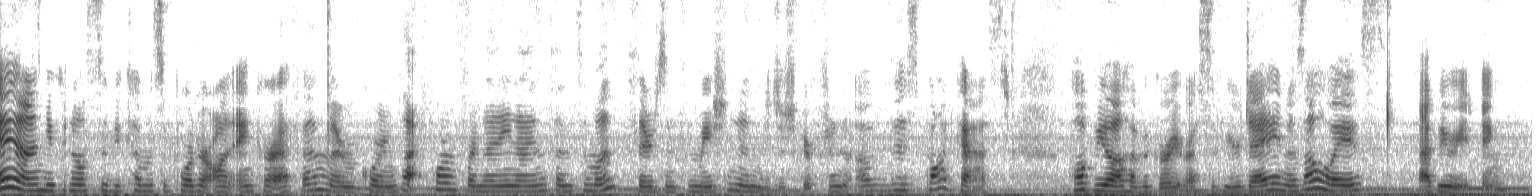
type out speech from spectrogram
and you can also become a supporter on Anchor FM, my recording platform, for 99 cents a month. There's information in the description of this podcast. Hope you all have a great rest of your day, and as always, happy reading.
